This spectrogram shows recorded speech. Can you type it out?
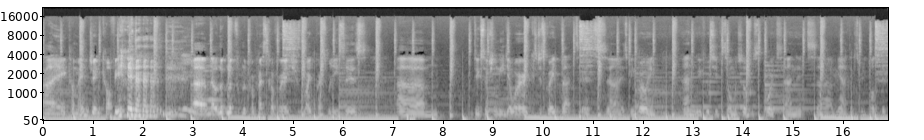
I come in, drink coffee. um, no, look look for, look for press coverage, write press releases, um, do social media work. It's just great that it's uh, it's been growing, and we've received so much local support, and it's um, yeah, I think it's really positive.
